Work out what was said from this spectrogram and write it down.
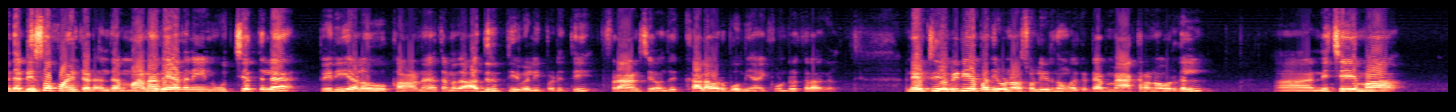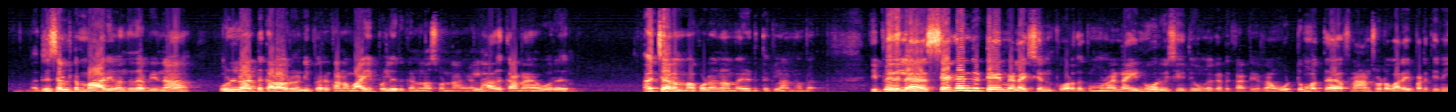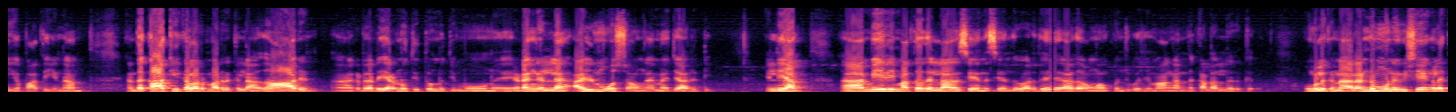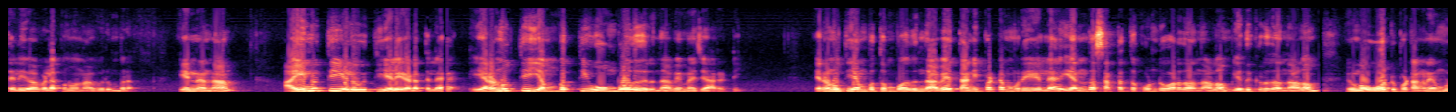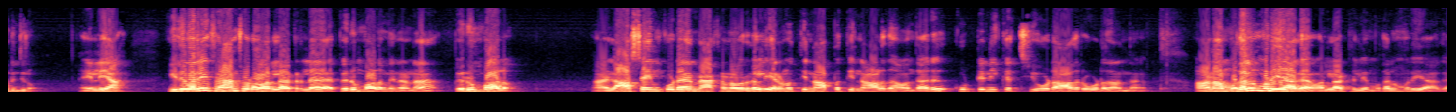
இந்த டிஸப்பாயிண்டட் இந்த மனவேதனையின் உச்சத்தில் பெரிய அளவுக்கான தனது அதிருப்தியை வெளிப்படுத்தி பிரான்ஸை வந்து கலவர பூமி ஆகி கொண்டிருக்கிறார்கள். நேற்றைய வீடியோ பதிவு நான் சொல்லியிருந்தவங்கக்கிட்ட மேக்ரான் அவர்கள் நிச்சயமாக ரிசல்ட் மாறி வந்தது அப்படின்னா உள்நாட்டு கலவரம் வெடிப்பதற்கான வாய்ப்புகள் இருக்குன்னுலாம் சொன்னாங்கல்ல அதுக்கான ஒரு அச்சாரமாக கூட நம்ம எடுத்துக்கலாம் நம்ம. இப்போ இதில் செகண்ட் டேம் எலெக்ஷன் போகிறதுக்கு முன்னாடி நான் இன்னொரு விஷயத்தையும் உங்ககிட்ட காட்டிடுறேன். ஒட்டுமொத்த ஃப்ரான்ஸோட வரைபடத்தை நீங்கள் பார்த்தீங்கன்னா அந்த காக்கி கலர் மாதிரி இருக்குல்ல அதுதான் ஆறு கிட்டத்தட்ட இரநூத்தி தொண்ணூற்றி மூணு இடங்களில் ஆல்மோஸ்ட் அவங்க மெஜாரிட்டி இல்லையா? மீதி மற்றதெல்லாம் சேர்ந்து சேர்ந்து வருது. அது அவங்க கொஞ்சம் கொஞ்சமாக அங்கே அந்த கலரில் இருக்குது உங்களுக்கு நான் ரெண்டு மூணு விஷயங்களை தெளிவாக விளக்கணும்னு நான் விரும்புகிறேன் என்னென்னா ஐநூற்றி எழுபத்தி ஏழு இடத்துல இரநூத்தி எண்பத்தி ஒம்பது இருந்தாவே மெஜாரிட்டி இரநூத்தி எண்பத்தொம்போது இருந்தாவே தனிப்பட்ட முறையில் எந்த சட்டத்தை கொண்டு வரதா இருந்தாலும் எதுக்குறதா இருந்தாலும் இவங்க ஓட்டு போட்டாங்கன்னே முடிஞ்சிடும் இல்லையா? இதுவரை பிரான்ஸோட வரலாற்றில் பெரும்பாலும் என்னென்னா பெரும்பாலும் லாஸ்ட் டைம் கூட மேக்ரன் அவர்கள் இரநூத்தி நாற்பத்தி நாலு தான் வந்தார். கூட்டணி கட்சியோட ஆதரவோடு தான் வந்தாங்க. ஆனால் முதல் முறையாக வரலாற்றிலே முதல் முறையாக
